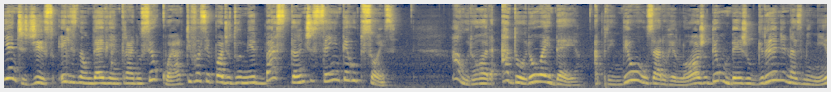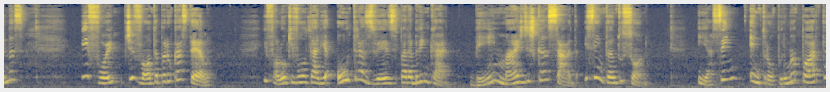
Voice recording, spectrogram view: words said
E antes disso, eles não devem entrar no seu quarto e você pode dormir bastante sem interrupções. A Aurora adorou a ideia, aprendeu a usar o relógio, deu um beijo grande nas meninas e foi de volta para o castelo. E falou que voltaria outras vezes para brincar, bem mais descansada e sem tanto sono. E assim entrou por uma porta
